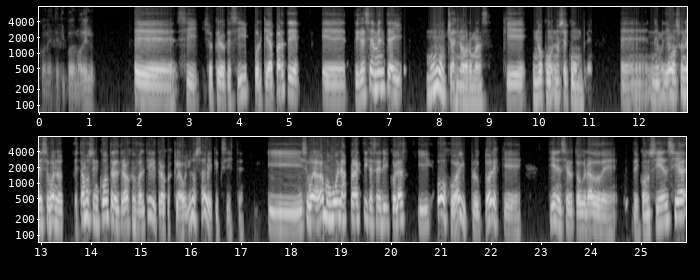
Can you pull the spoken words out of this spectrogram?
con este tipo de modelo. Eh, sí, yo creo que sí, porque aparte, eh, desgraciadamente hay muchas normas que no, no se cumplen. Eh, digamos, uno dice, bueno, estamos en contra del trabajo infantil y el trabajo esclavo, y uno sabe que existe. Y dice, bueno, hagamos buenas prácticas agrícolas y, ojo, hay productores que tienen cierto grado de, conciencia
